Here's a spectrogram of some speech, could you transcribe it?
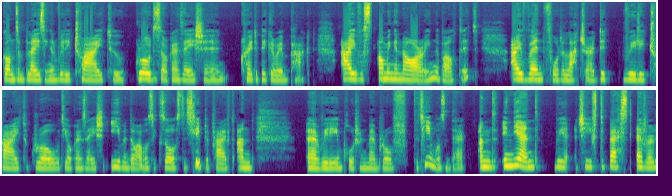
guns and blazing and really try to grow this organization, create a bigger impact. I was umming and ahhing about it. I went for the latter. I did really try to grow the organization, even though I was exhausted, sleep deprived, and a really important member of the team wasn't there. And in the end, we achieved the best ever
